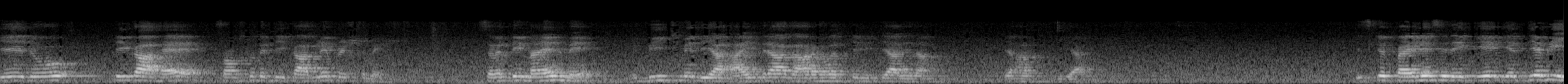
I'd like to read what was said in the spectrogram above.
ये जो टीका है, संस्कृत टीका, अगले पृष्ठ में 79 में, बीच में दिया है, इंदिरा गार्भवत्य इत्यादि ना यहाँ दिया इसके पहले से देखिए, यद्यपि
